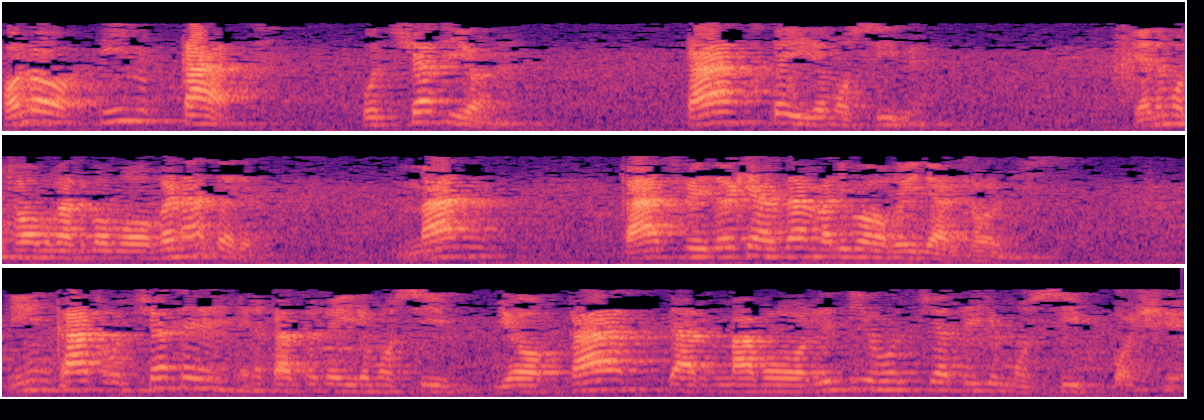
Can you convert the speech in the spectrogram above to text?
حالا این قطع حجت یا نه؟ قطع غیر مصیبه. یعنی مطابقت با واقع نداره. من قطع پیدا کردم ولی واقعی در کار نیست. این قطع حجته یعنی قطع غیر مصیب. یا قطع در مواردی حجته که مصیب باشه.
